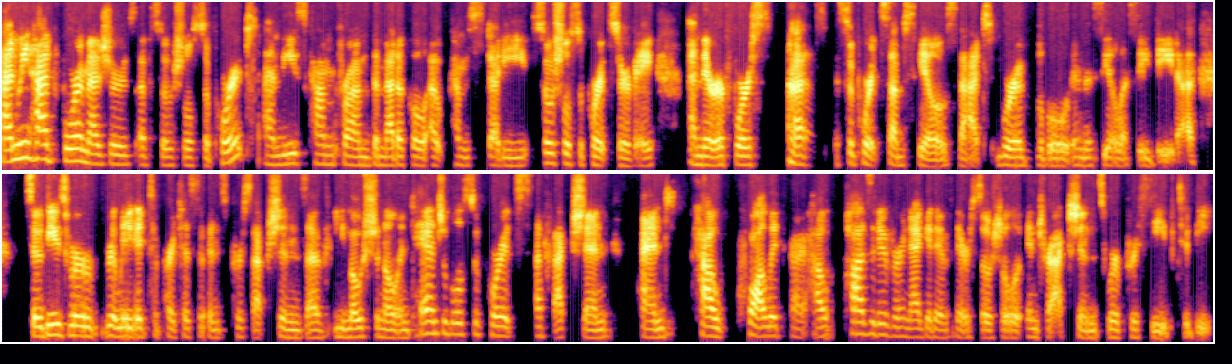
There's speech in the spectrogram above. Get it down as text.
And we had four measures of social support, and these come from the Medical Outcomes Study Social Support Survey. And there are four uh, support subscales that were available in the CLSA data. So these were related to participants' perceptions of emotional and tangible supports, affection, and how quality, uh, how positive or negative their social interactions were perceived to be.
